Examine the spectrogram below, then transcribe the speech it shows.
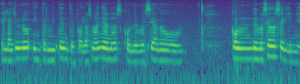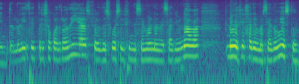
el ayuno intermitente por las mañanas con demasiado con demasiado seguimiento. Lo hice tres o cuatro días, pero después el fin de semana desayunaba. No me fijé demasiado en esto.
